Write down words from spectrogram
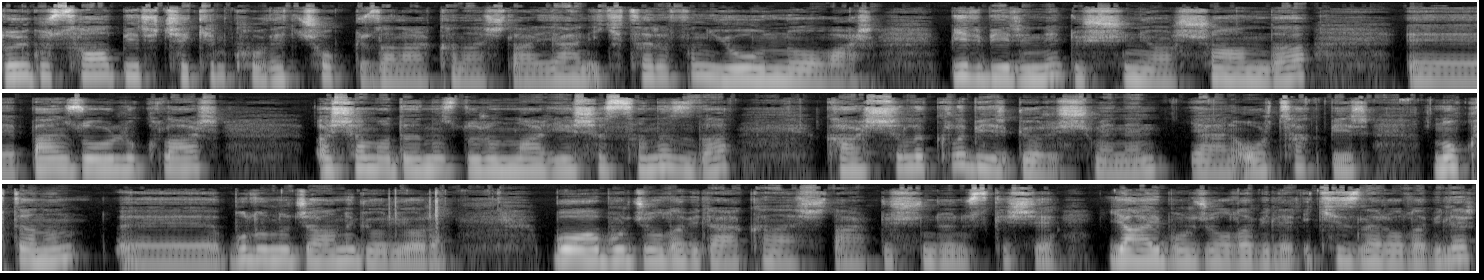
Duygusal bir çekim kuvveti çok güzel arkadaşlar. Yani iki tarafın yoğunluğu var. Birbirini düşünüyor. Şu anda e, ben zorluklar, aşamadığınız durumlar yaşasanız da karşılıklı bir görüşmenin yani ortak bir noktanın e, bulunacağını görüyorum. Boğa burcu olabilir arkadaşlar. Düşündüğünüz kişi yay burcu olabilir, ikizler olabilir.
